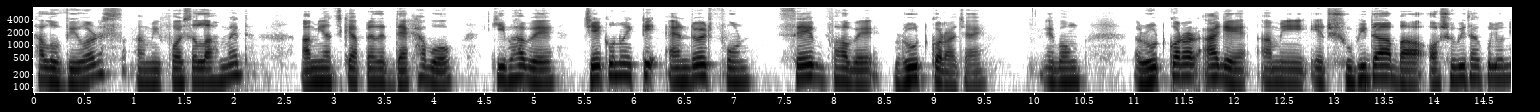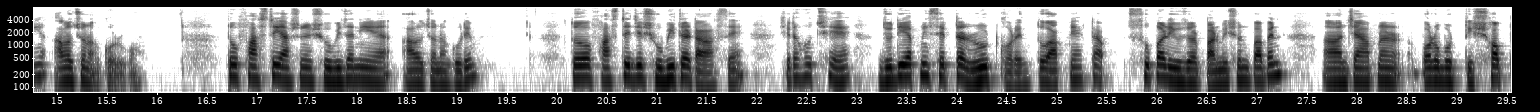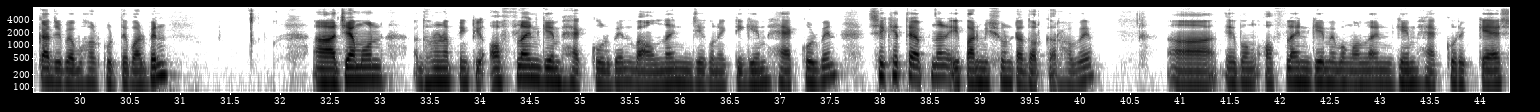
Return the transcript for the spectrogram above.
Hello viewers আমি ফয়সাল আহমেদ। আমি আজকে আপনাদের দেখাবো কীভাবে যে কোনো একটি অ্যান্ড্রয়েড ফোন সেফভাবে রুট করা যায়। এবং রুট করার আগে আমি এর সুবিধা বা অসুবিধাগুলো নিয়ে আলোচনা করব। তো ফার্স্টেই আসলে সুবিধা নিয়ে আলোচনা করি। তো ফার্স্টে যে সুবিধাটা আছে, সেটা হচ্ছে যদি আপনি সেটটা রুট করেন, তো আপনি একটা সুপার ইউজার পারমিশন পাবেন। যা আপনার পরবর্তী সব কাজে ব্যবহার করতে পারবেন। যেমন, ধরুন আপনি একটি অফলাইন গেম হ্যাক করবেন বা অনলাইন যে কোনো একটি গেম হ্যাক করবেন, সেক্ষেত্রে আপনার এই পারমিশনটা দরকার হবে। এবং অফলাইন গেম এবং অনলাইন গেম হ্যাক করে ক্যাশ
